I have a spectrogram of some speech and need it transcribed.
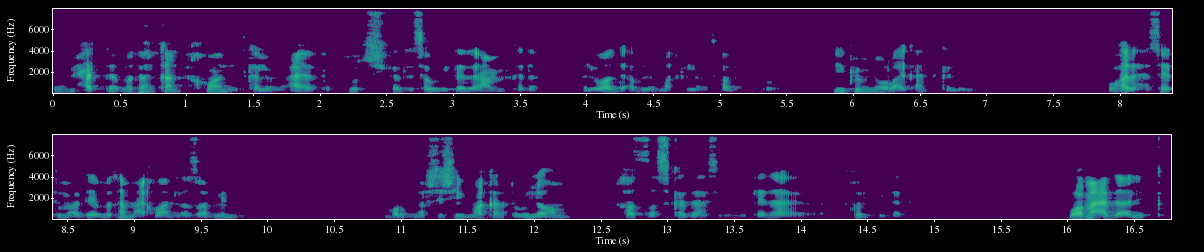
يعني حتى مثلا كان إخواني يتكلموا معايا طب خش كذا سوي كذا أعمل كذا الوالدة ابدا ما تكلمت في هذا الموضوع. يمكن من وراي كانت تكلمهم. وهذا حسيته بعدين مثلا مع إخواني الأصغر مني. برضه نفس الشيء ما كانت تقول لهم خصص كذا سوي كذا أدخل في كذا. ومع ذلك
